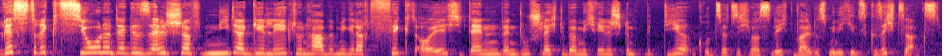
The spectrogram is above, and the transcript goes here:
Restriktionen der Gesellschaft niedergelegt und habe mir gedacht, fickt euch, denn wenn du schlecht über mich redest, stimmt mit dir grundsätzlich was nicht, weil du es mir nicht ins Gesicht sagst.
